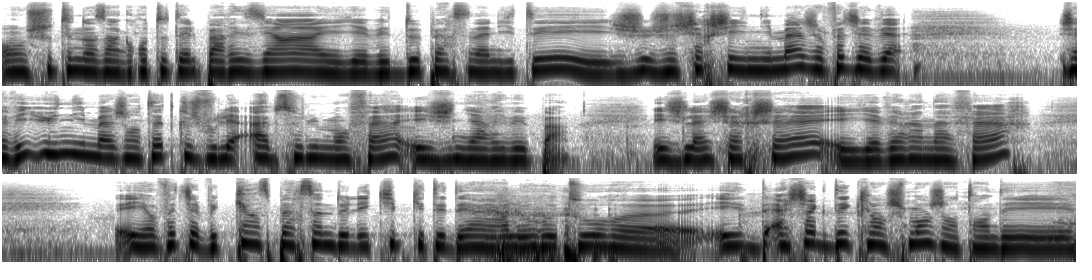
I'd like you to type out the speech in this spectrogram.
On shootait dans un grand hôtel parisien et il y avait deux personnalités et je, cherchais une image. En fait, j'avais j'avais une image en tête que je voulais absolument faire et je n'y arrivais pas. Et je la cherchais et il n'y avait rien à faire. Et en fait, il y avait 15 personnes de l'équipe qui étaient derrière le retour. euh, et à chaque déclenchement, j'entendais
